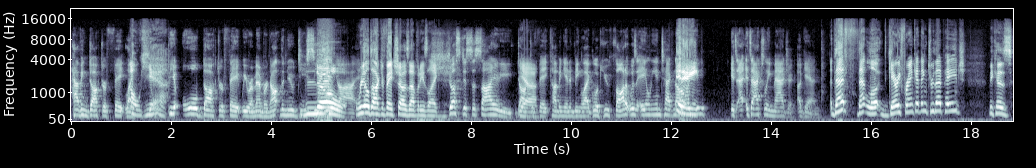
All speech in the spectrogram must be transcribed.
having Doctor Fate, like, Oh, yeah. the old Doctor Fate we remember, not the new DC No, guy. real Doctor Fate shows up and he's like, Justice Society Doctor Yeah. Fate coming in and being like, "Look, you thought it was alien technology. It ain't." It's it's actually magic again." that that look Gary Frank I think drew that page because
